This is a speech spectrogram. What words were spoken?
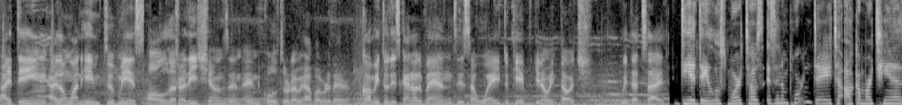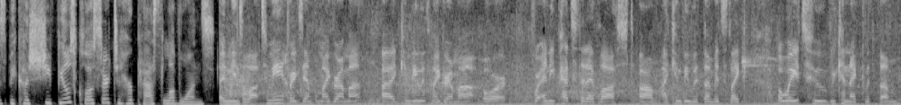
I think I don't want him to miss all the traditions and, and culture that we have over there. Coming to this kind of event is a way to keep you know in touch with that side. Dia de los Muertos is an important day to Aka Martinez because she feels closer to her past loved ones. It means a lot to me. For example, my grandma, I can be with my grandma, or for any pets that I've lost, um, I can be with them. It's like a way to reconnect with them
